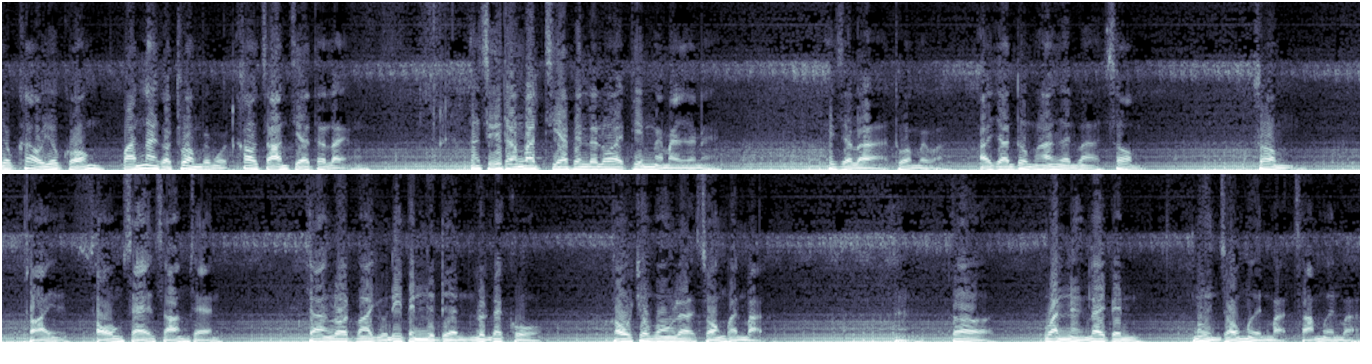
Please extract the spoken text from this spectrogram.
ยกข้าวยกของปานนั่นก็ท่วมไปหมดข้าวสารเสียเท่าไหร่หนังสือทำวัดเสียเป็นร้อยพิมพ์ใหม่ๆนะพิจาราท่วมไปว่าอาจารย์ตุ้มหาเงินมาซ่อม ซ่อมสายสองแสนสามแสนจ้างรถมาอยู่นี่เป็นเดือนรถแมคโครเขาชั่วโมงละสองพันบาท ก็วันหนึ่งได้เป็นหมื่นสองหมื่นบาทสามหมื่นบาท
